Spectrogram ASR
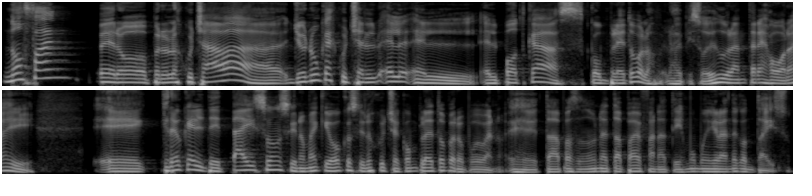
no fan, pero, pero lo escuchaba. Yo nunca escuché el, el, el, podcast completo, porque los, los episodios duran tres horas y eh, creo que el de Tyson, si no me equivoco, sí lo escuché completo, pero pues bueno, eh, estaba pasando una etapa de fanatismo muy grande con Tyson.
